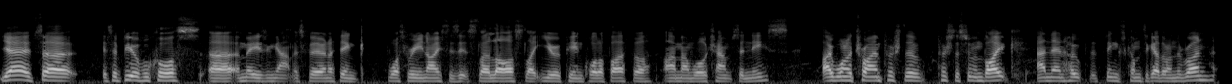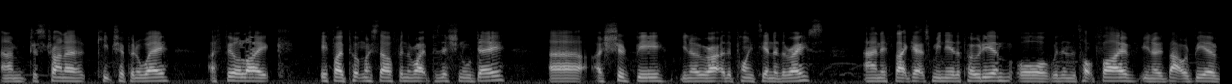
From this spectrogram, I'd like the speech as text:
Yeah, it's a, it's a beautiful course, uh, amazing atmosphere. And I think what's really nice is it's the last like European qualifier for Ironman World Champs in Nice. I want to try and push the push the swimming bike and then hope that things come together on the run. And I'm just trying to keep chipping away. I feel like if I put myself in the right position all day, uh, I should be, you know, right at the pointy end of the race and if that gets me near the podium or within the top five, you know, that would be a,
